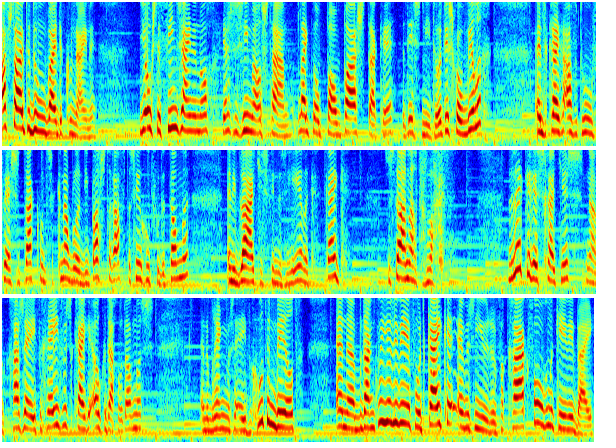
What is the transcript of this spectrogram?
Afsluiten doen we bij de konijnen. Joost en Fien zijn er nog. Ja, ze zien me al staan. Het lijkt wel een palmpaastak, hè? Dat is niet hoor. Het is gewoon willig. En ze krijgen af en toe een verse tak, want ze knabbelen die bast eraf. Dat is heel goed voor de tanden. En die blaadjes vinden ze heerlijk. Kijk, ze staan al te wachten. Lekkere schatjes. Nou, ik ga ze even geven. Ze krijgen elke dag wat anders. En dan brengen we ze even goed in beeld. En uh, bedanken we jullie weer voor het kijken. En we zien jullie er graag volgende keer weer bij.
